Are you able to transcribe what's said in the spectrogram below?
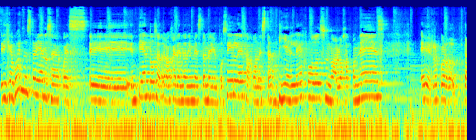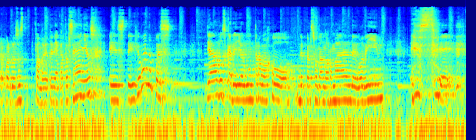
Y dije, bueno, está bien, o sea, pues eh, entiendo, o sea, trabajar en anime está medio imposible, Japón está bien lejos, no hablo japonés. Eh, recuerdo, te recuerdo eso es cuando yo tenía 14 años. Este, dije, bueno, pues ya buscaré yo algún trabajo de persona normal, de godín. Este,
